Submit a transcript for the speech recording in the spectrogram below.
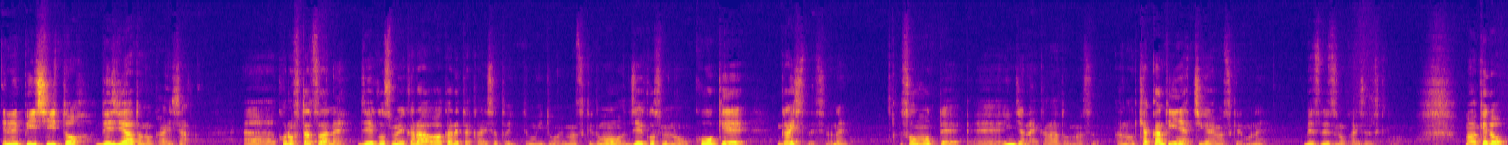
NPC とデジアートの会社この2つはね J コスメから分かれた会社と言ってもいいと思いますけども J コスメの後継会社ですよね。そう思って、えー、いいんじゃないかなと思います。あの客観的には違いますけどもね別々の会社ですけども。まあけど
